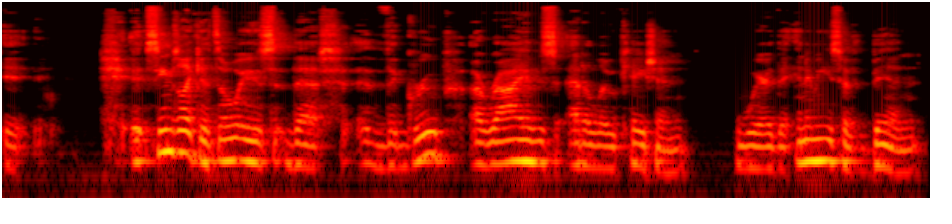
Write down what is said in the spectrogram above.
it it seems like it's always that the group arrives at a location where the enemies have been,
